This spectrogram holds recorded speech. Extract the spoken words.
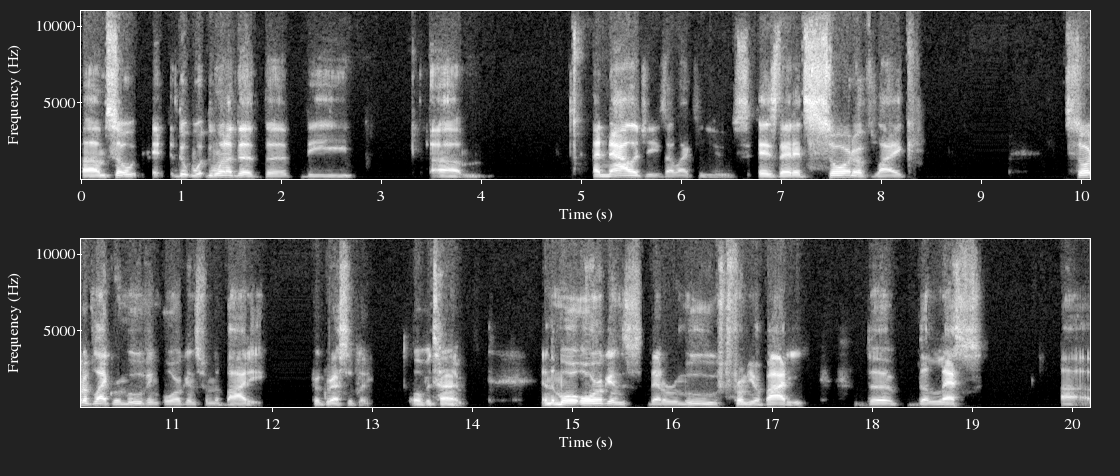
Um, so the, one of the the the um, analogies I like to use is that it's sort of like sort of like removing organs from the body progressively over time. And the more organs that are removed from your body, the, the less uh,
